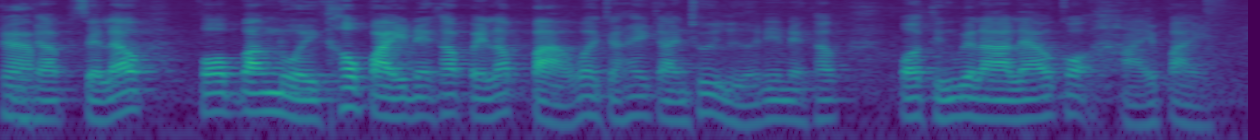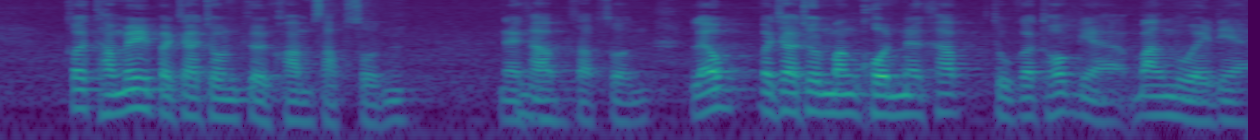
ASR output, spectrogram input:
ครับนะครับเสร็จแล้วพอบางหน่วยเข้าไปนะครับไปรับปากว่าจะให้การช่วยเหลือนี่นะครับพอถึงเวลาแล้วก็หายไป ก็ทำให้ประชาชนเกิดความสับสนนะครับสับสนแล้วประชาชนบางคนนะครับถูกกระทบเนี่ยบางหน่วยเนี่ย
